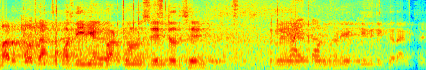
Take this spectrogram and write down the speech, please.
મારું પોતાનું પણ દિવ્યાંગ બાળકોનું સેન્ટર છે. એટલે થોડી ઘણી એક્ટિવિટી કરાવી છે.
